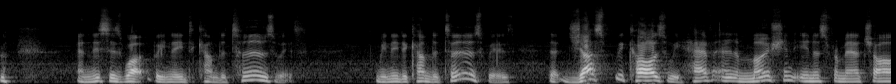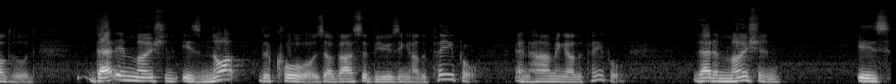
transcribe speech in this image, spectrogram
and this is what we need to come to terms with. We need to come to terms with that just because we have an emotion in us from our childhood, that emotion is not the cause of us abusing other people and harming other people. That emotion is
